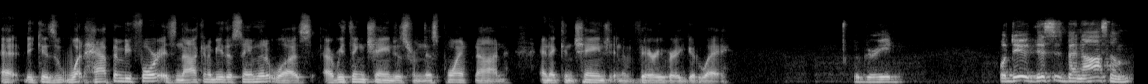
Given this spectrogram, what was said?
Uh, because what happened before is not going to be the same that it was. Everything changes from this point on, and it can change in a very, very good way. Agreed. Well, dude, this has been awesome.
